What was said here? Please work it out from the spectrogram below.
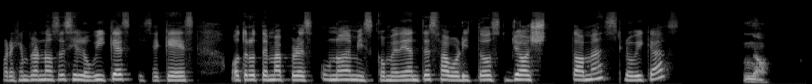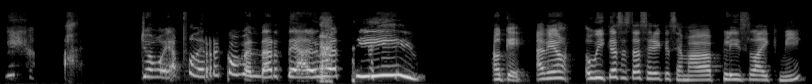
por ejemplo, no sé si lo ubiques y sé que es otro tema, pero es uno de mis comediantes favoritos, Josh Thomas, ¿lo ubicas? No. Yo voy a poder recomendarte algo a ti. ok, había, ¿ubicas esta serie que se llamaba Please Like Me?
